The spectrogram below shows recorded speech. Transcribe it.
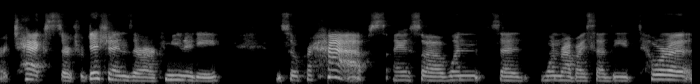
our texts, our traditions, or our community. And so perhaps I saw one said one rabbi said the Torah,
